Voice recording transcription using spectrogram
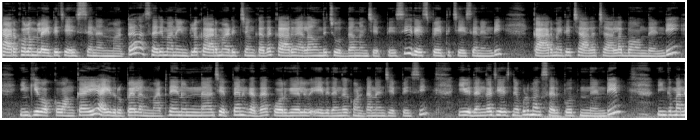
కారకొలంలో అయితే చేసానమాట సరే మన ఇంట్లో కారం ఆడిచ్చాం కదా కారం ఎలా ఉంది చూద్దామని చెప్పేసి రెసిపీ అయితే చేశానండి. కారం అయితే చాలా చాలా బాగుందండి. ఇంక ఒక్క వంకాయ ఐదు రూపాయలు అనమాట నేను నిన్న చెప్పాను కదా కూరగాయలు ఏ విధంగా కొంటానని చెప్పేసి. ఈ విధంగా చేసినప్పుడు మాకు సరిపోతుందండి. ఇంకా మన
